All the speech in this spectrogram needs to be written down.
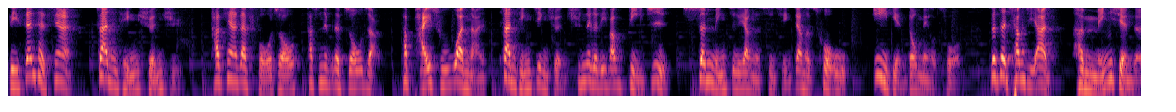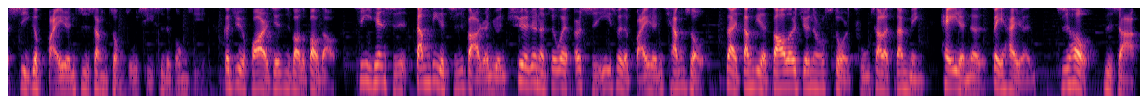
？DeSantis 现在暂停选举，他现在在佛州，他是那边的州长，他排除万难暂停竞选，去那个地方抵制声明这个样的事情，这样的错误一点都没有错。这次枪击案很明显的是一个白人至上种族歧视的攻击。根据《华尔街日报》的报道。星期天时，当地的执法人员确认了这位二十一岁的白人枪手在当地的 Dollar General Store 屠杀了三名黑人的被害人之后自杀。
